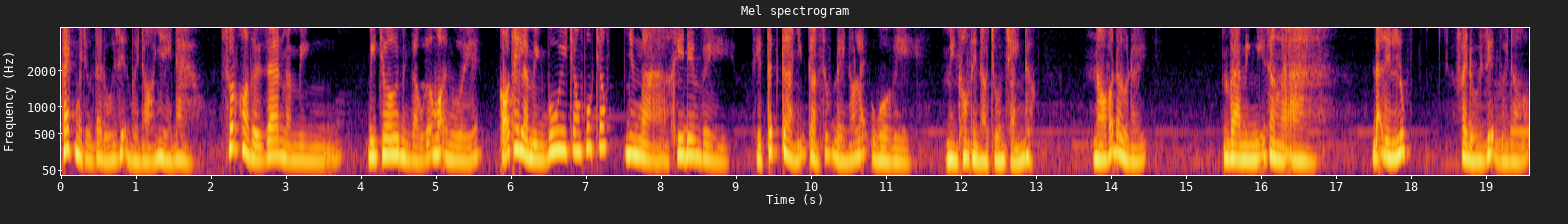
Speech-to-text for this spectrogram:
cách mà chúng ta đối diện với nó như thế nào. Suốt khoảng thời gian mà mình đi chơi, mình gặp gỡ mọi người ấy, có thể là mình vui trong phút chốc, nhưng mà khi đêm về thì tất cả những cảm xúc đấy nó lại ùa về. Mình không thể nào trốn tránh được. Nó vẫn ở đấy. Và mình nghĩ rằng là à đã đến lúc phải đối diện với nó.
